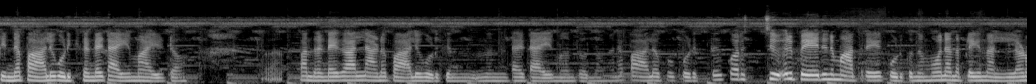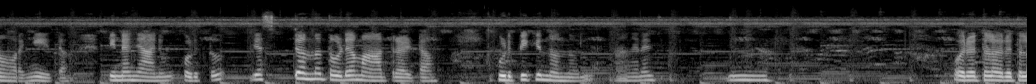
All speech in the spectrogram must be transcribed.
പിന്നെ പാൽ കുടിക്കേണ്ട ടൈമായിട്ടോ പന്ത്രണ്ടേ കാലിനാണ് പാൽ കൊടുക്കുന്ന ടൈം എന്ന് തോന്നുന്നു. അങ്ങനെ പാലൊക്കെ കൊടുത്ത് കുറച്ച് ഒരു പേരിന് മാത്രമേ കൊടുക്കുന്നു മോൻ അന്നപ്പോഴേക്കും നല്ലോണം ഉറങ്ങി കേട്ടോ പിന്നെ ഞാനും കൊടുത്തു. ജസ്റ്റ് ഒന്ന് തൊടുക മാത്രം കേട്ടോ. കുടിപ്പിക്കുന്നൊന്നുമില്ല. അങ്ങനെ ഓരോരുത്തർ ഓരോരുത്തർ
